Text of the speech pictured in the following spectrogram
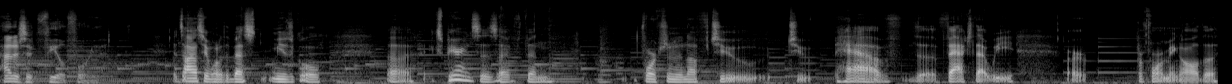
how does it feel for you? It's honestly one of the best musical uh, experiences I've been fortunate enough to to have. The fact that we are performing all the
